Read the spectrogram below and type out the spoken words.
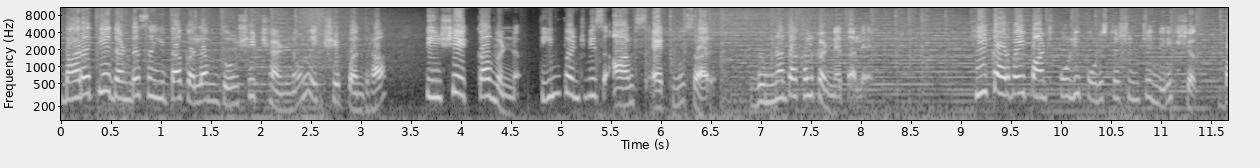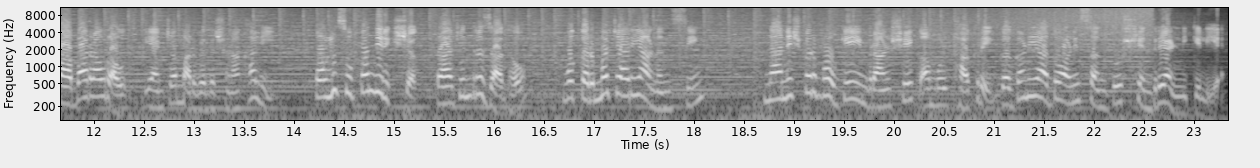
भारतीय दंड संहिता कलम दोनशे शहाण्णव एकशे पंधरा तीनशे एक्कावन्न तीन पंचवीस आर्म्स ऍक्टनुसार गुन्हा दाखल करण्यात आलाय. ही कारवाई पाचपोली पोलीस स्टेशनचे निरीक्षक बाबाराव राऊत यांच्या मार्गदर्शनाखाली पोलीस उपनिरीक्षक राजेंद्र जाधव व कर्मचारी आनंद सिंग ज्ञानेश्वर भोगे, इम्रान शेख, अमोल ठाकरे, गगन यादव आणि संतोष शेंद्रे यांनी केली आहे.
